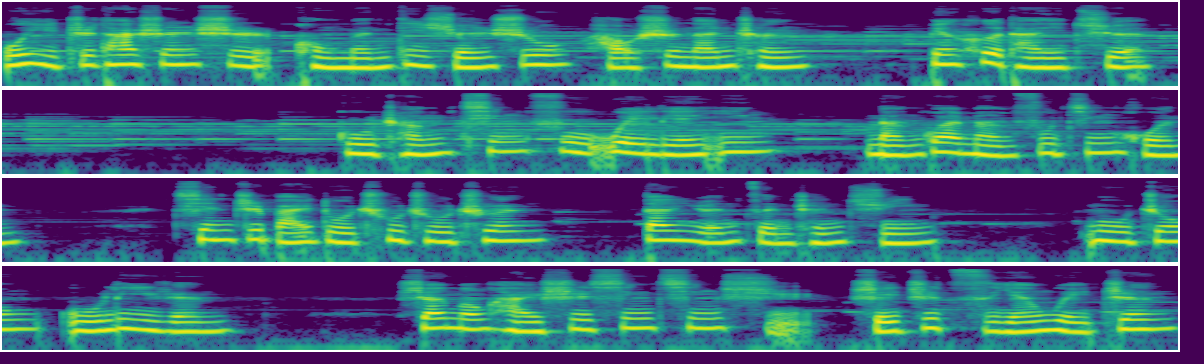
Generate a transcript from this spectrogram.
我已知他身世，恐门第悬殊，好事难成，便贺他一阙。古城倾覆未联姻，难怪满腹惊魂。千枝百朵处处春，单缘怎成群？目中无丽人。山盟海誓心轻许，谁知此言伪真？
